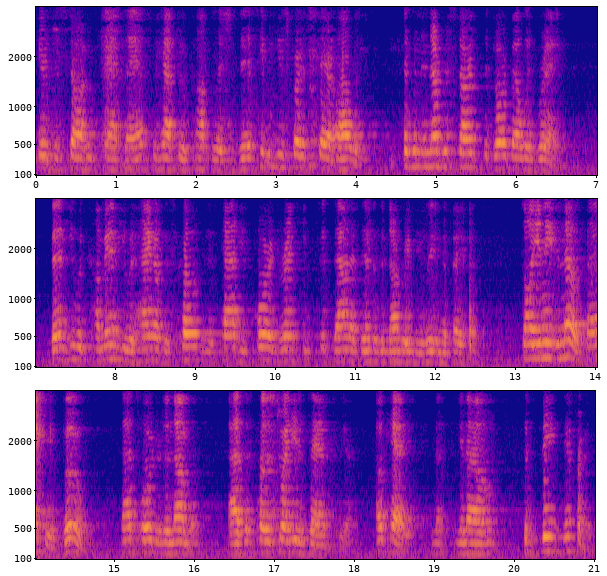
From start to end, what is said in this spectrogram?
here's the star who can't dance. We have to accomplish this." He would use Fred Astaire always. He said when the number starts, the doorbell would ring. Then he would come in, he would hang up his coat and his hat, he'd pour a drink, he'd sit down at the end of the number, he'd be reading a paper. That's all you need to know. Thank you. Boom. That's ordered a number. As opposed to I need a dance here. Okay. You know, it's a big difference.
